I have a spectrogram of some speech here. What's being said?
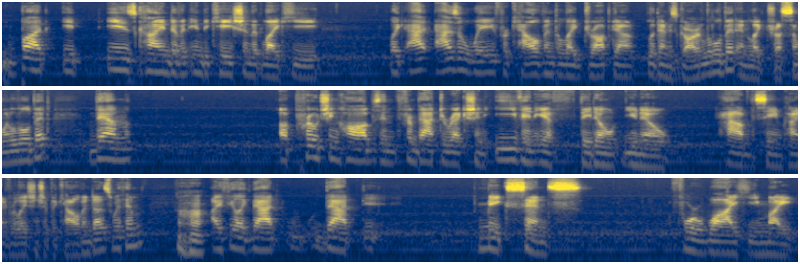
But it is kind of an indication that like he like a, as a way for Calvin to like drop down let down his guard a little bit and like trust someone a little bit, them approaching Hobbes and from that direction even if they don't, you know, have the same kind of relationship that Calvin does with him. Uh huh. I feel like that that makes sense for why he might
